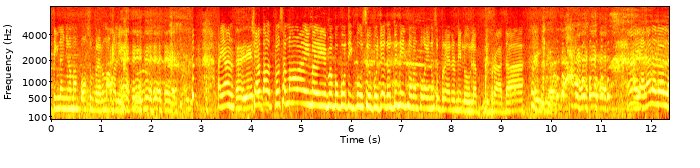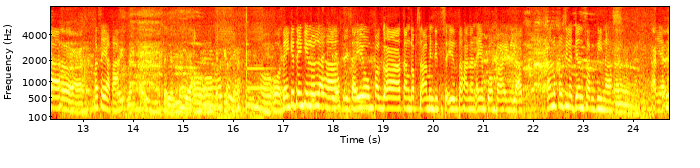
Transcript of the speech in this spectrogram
tingnan nyo naman po ang sombrero mga kalingap po. Ayan, shout out po sa mga may, may mabubuting puso po dyan. O, donate naman po kayo ng sombrero ni Lula Librada. Thank you. Ayan, ano Lola? Masaya ka? Ay, masaya, masaya. Oo. Masaya. Oo, thank you, thank you Lola ha. Sa iyong pagtanggap sa amin dito sa iyong tahanan. Ayan po ang bahay nila at ano po sila dyan, sardinas. Ayan.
